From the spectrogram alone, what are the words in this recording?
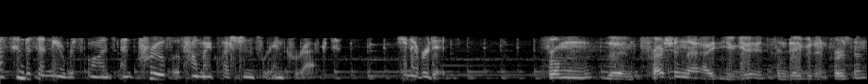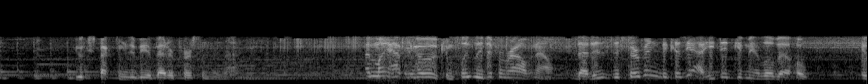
asked him to send me a response and proof of how my questions were incorrect. He never did. From the impression that I, you get from David in person, you expect him to be a better person than that. I might have to go a completely different route now. That is disturbing because, yeah, he did give me a little bit of hope. It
